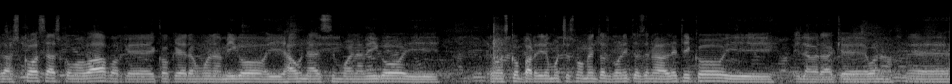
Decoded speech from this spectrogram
las cosas, cómo va, porque Coque era un buen amigo y aún es un buen amigo y hemos compartido muchos momentos bonitos en el Atlético y, y la verdad que, bueno, eh,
